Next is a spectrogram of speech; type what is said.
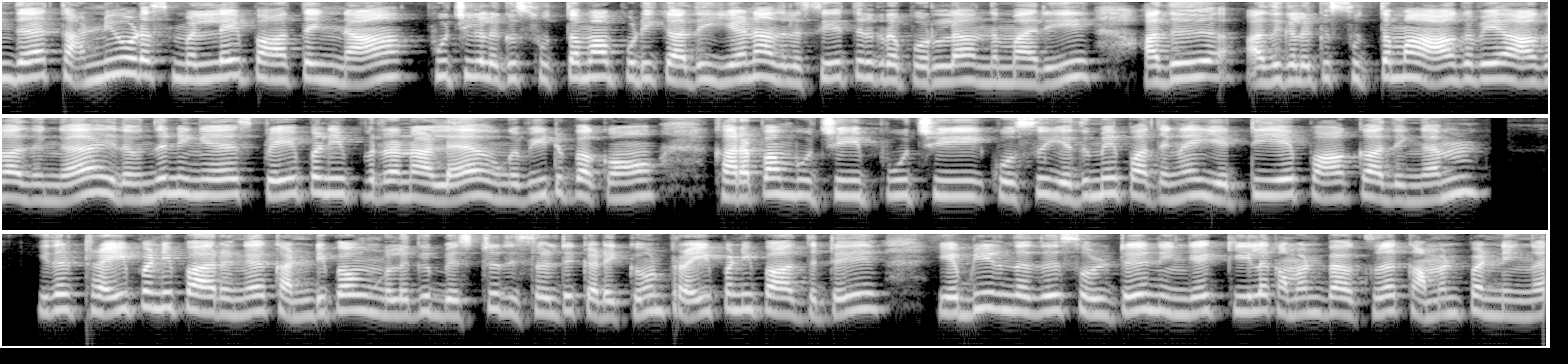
இந்த தண்ணியோட ஸ்மெல்லே பார்த்தீங்கன்னா பூச்சிகளுக்கு சுத்தமாக பிடிக்காது. ஏன்னா அதில் சேர்த்துருக்கிற பொருளை அந்த மாதிரி அது அதுகளுக்கு சுத்தமாக ஆகவே ஆகாதுங்க. இதை வந்து நீங்கள் ஸ்ப்ரே பண்ணி விடுறனால உங்கள் வீட்டு பக்கம் கரப்பாம்பூச்சி பூச்சி கொசு எதுவுமே பார்த்தீங்கன்னா எட்டியே பார்க்காதீங்க. இதை ட்ரை பண்ணி பாருங்கள் கண்டிப்பாக உங்களுக்கு பெஸ்ட்டு ரிசல்ட்டு கிடைக்கும். ட்ரை பண்ணி பார்த்துட்டு எப்படி இருந்தது சொல்லிட்டு நீங்கள் கீழே கமெண்ட் பாக்ஸில் கமெண்ட் பண்ணிங்க.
